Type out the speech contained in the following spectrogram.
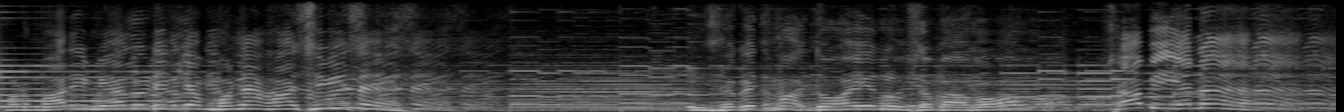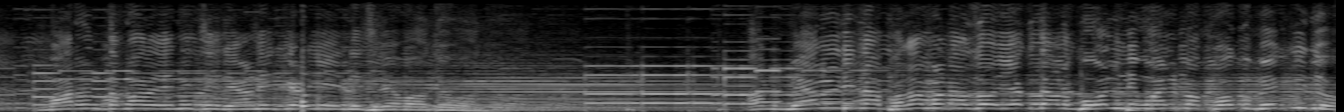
પણ મારી મેલડી કે મને હાસવી ને, ઈ જગતમાં દોહાયેલું છે બાબો સાબી, એને મારે તમારે એનીથી રેણી કેડી એનીથી રહેવાતો અને મેલડીના ભલામણા જો એક દાણ બોલની માલમાં પગ મેકી દો,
